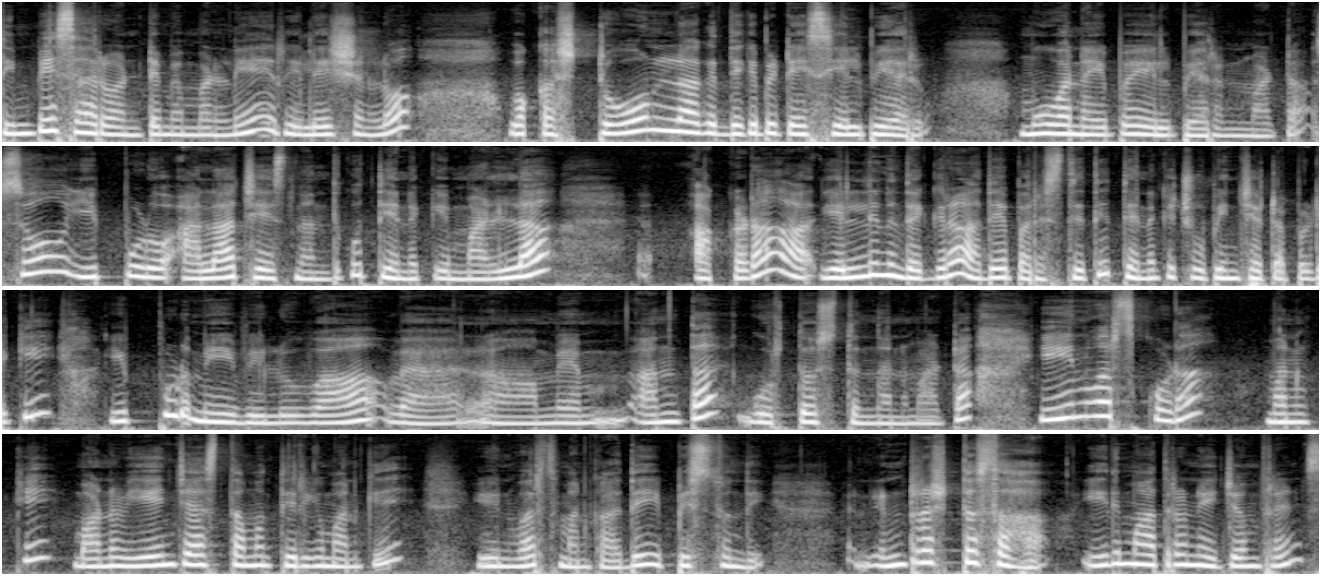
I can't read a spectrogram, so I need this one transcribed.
దింపేశారు అంటే మిమ్మల్ని రిలేషన్లో ఒక స్టోన్ లాగా దిగబెట్టేసి వెళ్ళిపోయారు. మూవ్ అని అయిపోయి వెళ్ళిపోయారు అనమాట సో ఇప్పుడు అలా చేసినందుకు తినకి మళ్ళా అక్కడ వెళ్ళిన దగ్గర అదే పరిస్థితి తినకి చూపించేటప్పటికి ఇప్పుడు మీ విలువ మేము మేం అంతా గుర్తొస్తుందన్నమాట. యూనివర్స్ కూడా మనకి మనం ఏం చేస్తామో తిరిగి మనకి యూనివర్స్ మనకి అదే ఇప్పిస్తుంది. ఇంట్రెస్ట్తో సహా. ఇది మాత్రం నిజం ఫ్రెండ్స్.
